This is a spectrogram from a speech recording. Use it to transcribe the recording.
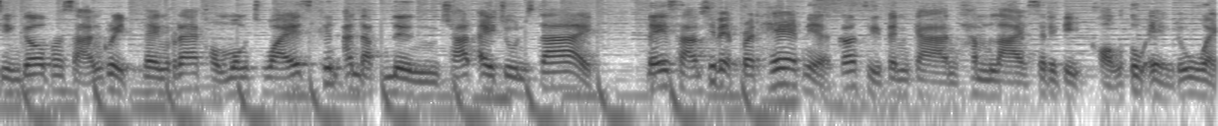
ซิงเกิลภาษาอังกฤษเพลงแรกของวง Twice ขึ้นอันดับหนึ่งชาร์ต iTunes ได้ ใน 31 ประเทศเนี่ยก็ถือเป็นการทำลายสถิติของตัวเองด้วย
